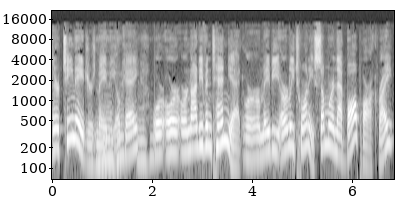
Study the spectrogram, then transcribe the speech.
They're teenagers, maybe. Mm-hmm. Okay, mm-hmm. or, or or not even ten yet, or, or maybe early twenties, somewhere in that ballpark. Right?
